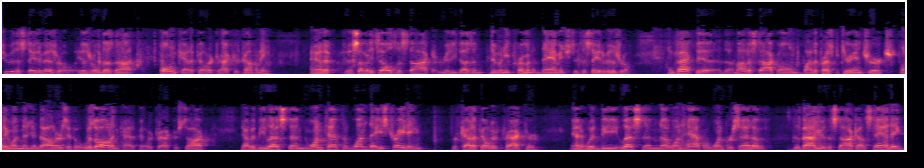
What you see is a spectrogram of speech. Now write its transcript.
to the state of Israel. Israel does not own Caterpillar Tractor Company. And if, if somebody sells the stock, it really doesn't do any permanent damage to the state of Israel. In fact, the, the amount of stock owned by the Presbyterian Church, $21 million, if it was all in Caterpillar tractor stock, that would be less than one-tenth of one day's trading for Caterpillar tractor, and it would be less than uh, one-half or 1% of the value of the stock outstanding.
